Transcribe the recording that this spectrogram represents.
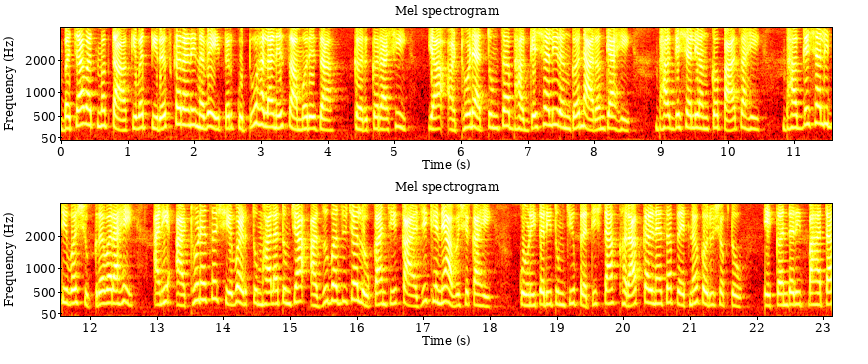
बचावात्मकता किंवा तिरस्काराने नव्हे तर कुतूहलाने सामोरे जा. कर्क राशी या आठवड्यात तुमचा भाग्यशाली रंग नारंगी आहे. भाग्यशाली अंक पाच आहे. भाग्यशाली दिवस शुक्रवार आहे आणि आठवड्याचा शेवट तुम्हाला तुमच्या आजूबाजूच्या लोकांची काळजी घेणे आवश्यक आहे. कोणीतरी तुमची प्रतिष्ठा खराब करण्याचा प्रयत्न करू शकतो. एकंदरीत पाहता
